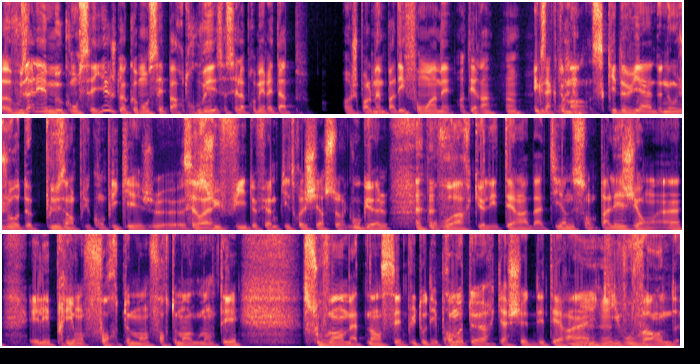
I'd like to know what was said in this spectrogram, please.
Euh, vous allez me conseiller. Je dois commencer par trouver, ça c'est la première étape. Oh, je parle même pas des fonds, hein, mais un terrain. hein. Exactement. Ce qui devient de nos jours de plus en plus compliqué. Je, il suffit de faire une petite recherche sur Google pour voir que les terrains à bâtir ne sont pas légion hein, et les prix ont fortement, fortement augmenté. Souvent, maintenant, c'est plutôt des promoteurs qui achètent des terrains Mhm. et qui vous vendent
